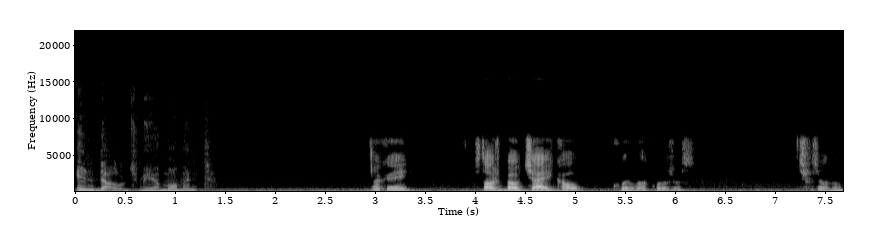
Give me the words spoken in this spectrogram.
Indulge me a moment. Ok. Stau și beau ceai ca o curvă acolo jos. Ce faci acolo?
